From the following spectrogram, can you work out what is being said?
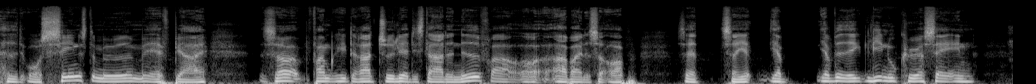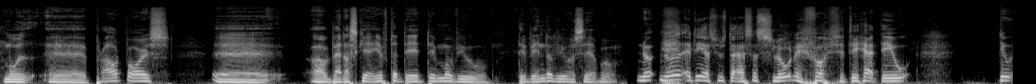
havde vores seneste møde med FBI, så fremgik det ret tydeligt, at de startede nedefra og arbejdede sig op. Så, så jeg, jeg, jeg ved ikke, lige nu kører sagen mod øh, Proud Boys, øh, og hvad der sker efter det, det må vi jo, det venter vi jo og ser på. Noget af det, jeg synes, der er så slående for det her, det er jo, det er jo,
